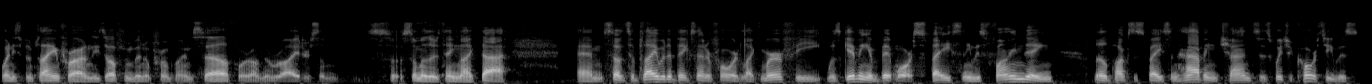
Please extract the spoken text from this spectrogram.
when he's been playing for Ireland. He's often been up front by himself or on the right or some some other thing like that. Um, so to play with a big centre forward like Murphy was giving him a bit more space, and he was finding little pockets of space and having chances, which of course he was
